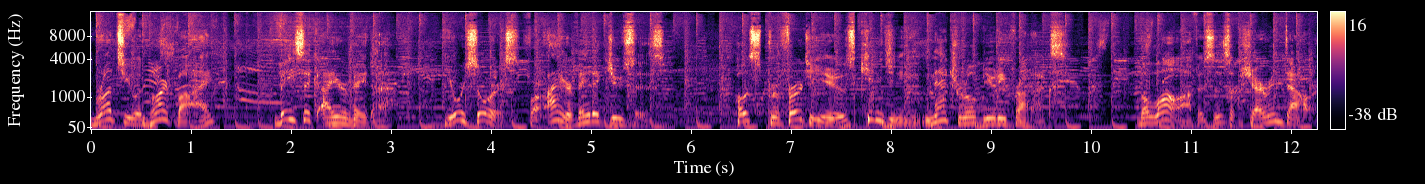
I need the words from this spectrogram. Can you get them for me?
Brought to you in part by Basic Ayurveda, your source for Ayurvedic juices. Hosts prefer to use Kinjini natural beauty products. The law offices of Sharon Dower.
